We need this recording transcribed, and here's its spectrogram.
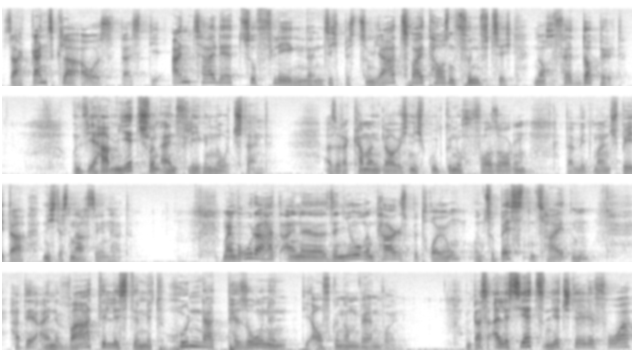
sagt ganz klar aus, dass die Anzahl der zu Pflegenden sich bis zum Jahr 2050 noch verdoppelt. Und wir haben jetzt schon einen Pflegenotstand. Also da kann man, glaube ich, nicht gut genug vorsorgen, damit man später nicht das Nachsehen hat. Mein Bruder hat eine Seniorentagesbetreuung und zu besten Zeiten hat er eine Warteliste mit 100 Personen, die aufgenommen werden wollen. Und das alles jetzt. Und jetzt stell dir vor,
